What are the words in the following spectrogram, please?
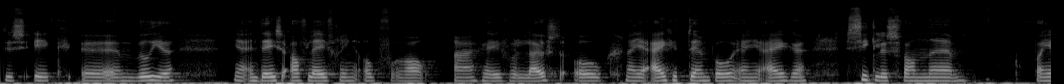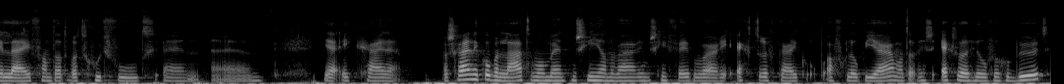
Dus ik ehm, wil je ja, in deze aflevering ook vooral aangeven. Luister ook naar je eigen tempo en je eigen cyclus van, uh, van je lijf. Van dat wat goed voelt. En ja, ik ga waarschijnlijk op een later moment, misschien januari, misschien februari, echt terugkijken op afgelopen jaar. Want er is echt wel heel veel gebeurd.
